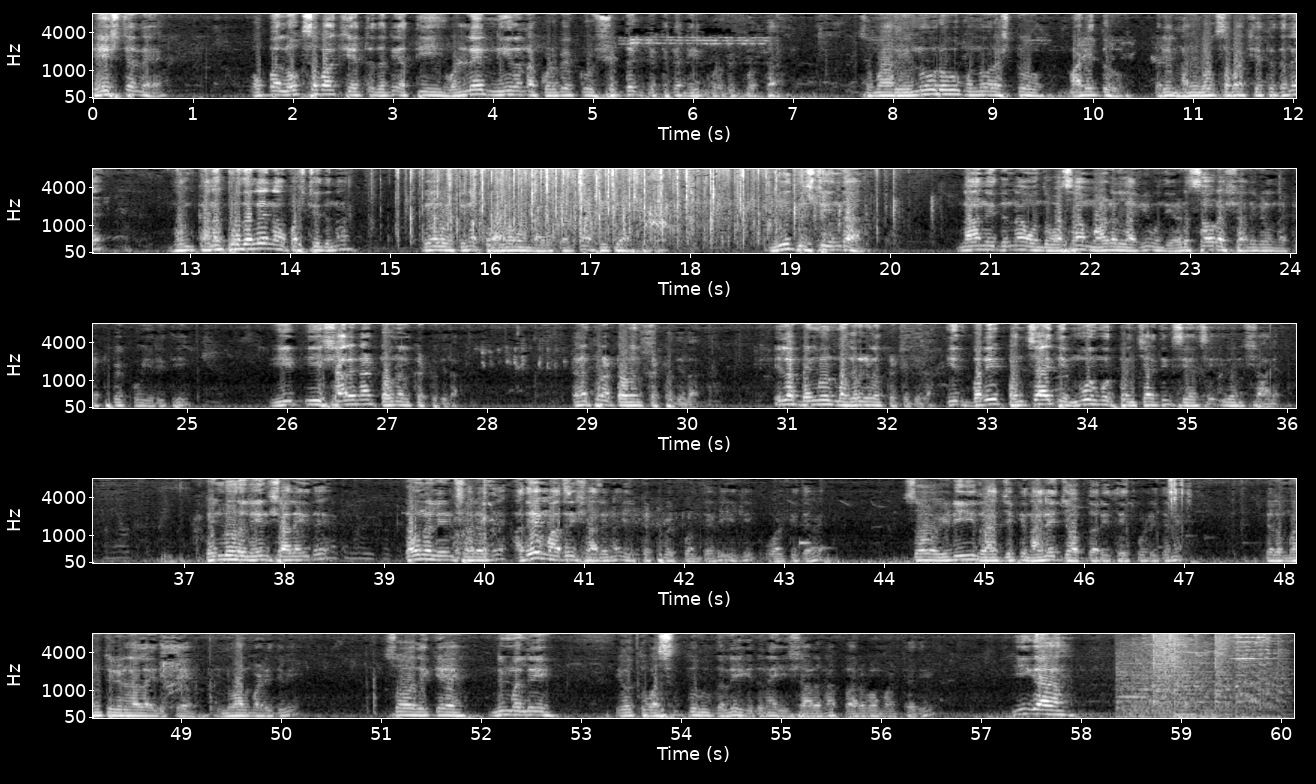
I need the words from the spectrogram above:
ದೇಶದಲ್ಲೇ ಒಬ್ಬ ಲೋಕಸಭಾ ಕ್ಷೇತ್ರದಲ್ಲಿ ಅತಿ ಒಳ್ಳೆ ನೀರನ್ನ ಕೊಡಬೇಕು, ಶುದ್ಧ ಘಟಕ ನೀರು ಕೊಡಬೇಕು ಅಂತ ಸುಮಾರು ಇನ್ನೂರು ಮುನ್ನೂರಷ್ಟು ಮಾಡಿದ್ದು ಬರೀ ನನ್ನ ಲೋಕಸಭಾ ಕ್ಷೇತ್ರದಲ್ಲೇ ನಮ್ಮ ಕನಕಪುರದಲ್ಲೇ ನಾವು ಫಸ್ಟ್ ಇದನ್ನ ಬೇರೆವತ್ತಿನ ಪ್ರಾರಂಭ ಇತಿಹಾಸ ಇದೆ. ಈ ದೃಷ್ಟಿಯಿಂದ ನಾನು ಇದನ್ನ ಒಂದು ಹೊಸ ಮಾಡೆಲ್ ಆಗಿ ಒಂದು ಎರಡು ಸಾವಿರ ಶಾಲೆಗಳನ್ನ ಕಟ್ಟಬೇಕು ಈ ರೀತಿ. ಈ ಈ ಶಾಲೆನ ಟೌನಲ್ಲಿ ಅಲ್ಲಿ ಕಟ್ಟುದಿಲ್ಲ. ಕನಕಪುರ ಟೌನ್ ಅಲ್ಲಿ ಕಟ್ಟುದಿಲ್ಲ. ಇಲ್ಲ ಬೆಂಗಳೂರು ನಗರಗಳಲ್ಲಿ ಕಟ್ಟುದಿಲ್ಲ. ಇದು ಬರೀ ಪಂಚಾಯತಿ, ಮೂರ್, ಮೂರು ಪಂಚಾಯತಿಗೆ ಸೇರಿಸಿ ಇದೊಂದು ಶಾಲೆ. ಬೆಂಗಳೂರಲ್ಲಿ ಏನು ಶಾಲೆ ಇದೆ? ಟೌನ್ ಅಲ್ಲಿ ಏನ್ ಶಾಲೆ ಇದೆ ಅದೇ ಮಾದರಿ ಶಾಲೆನ ಇಲ್ಲಿ ಕಟ್ಟಬೇಕು ಅಂತ ಹೇಳಿ ಇಲ್ಲಿ ಹೊರಟಿದ್ದೇವೆ. ಸೊ ಇಡೀ ರಾಜ್ಯಕ್ಕೆ ನಾನೇ ಜವಾಬ್ದಾರಿ ತೆಗೆದುಕೊಂಡಿದ್ದೇನೆ. ಕೆಲವು ಮಂತ್ರಿಗಳನ್ನೆಲ್ಲ ಇದಕ್ಕೆ ಇನ್ವಾಲ್ವ್ ಮಾಡಿದ್ದೀವಿ. ಸೊ ಅದಕ್ಕೆ ನಿಮ್ಮಲ್ಲಿ ಇವತ್ತು ಹೊಸದುರ್ಗದಲ್ಲಿ ಇದನ್ನ ಈ ಶಾಲೆನ ಪ್ರಾರಂಭ ಮಾಡ್ತಾ ಇದೀವಿ. ಈಗ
